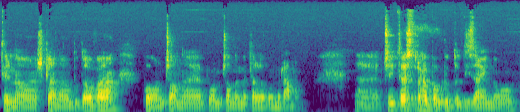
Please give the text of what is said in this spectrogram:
tylna szklana obudowa połączone, połączone metalową ramą. E, czyli też trochę powrót do designu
